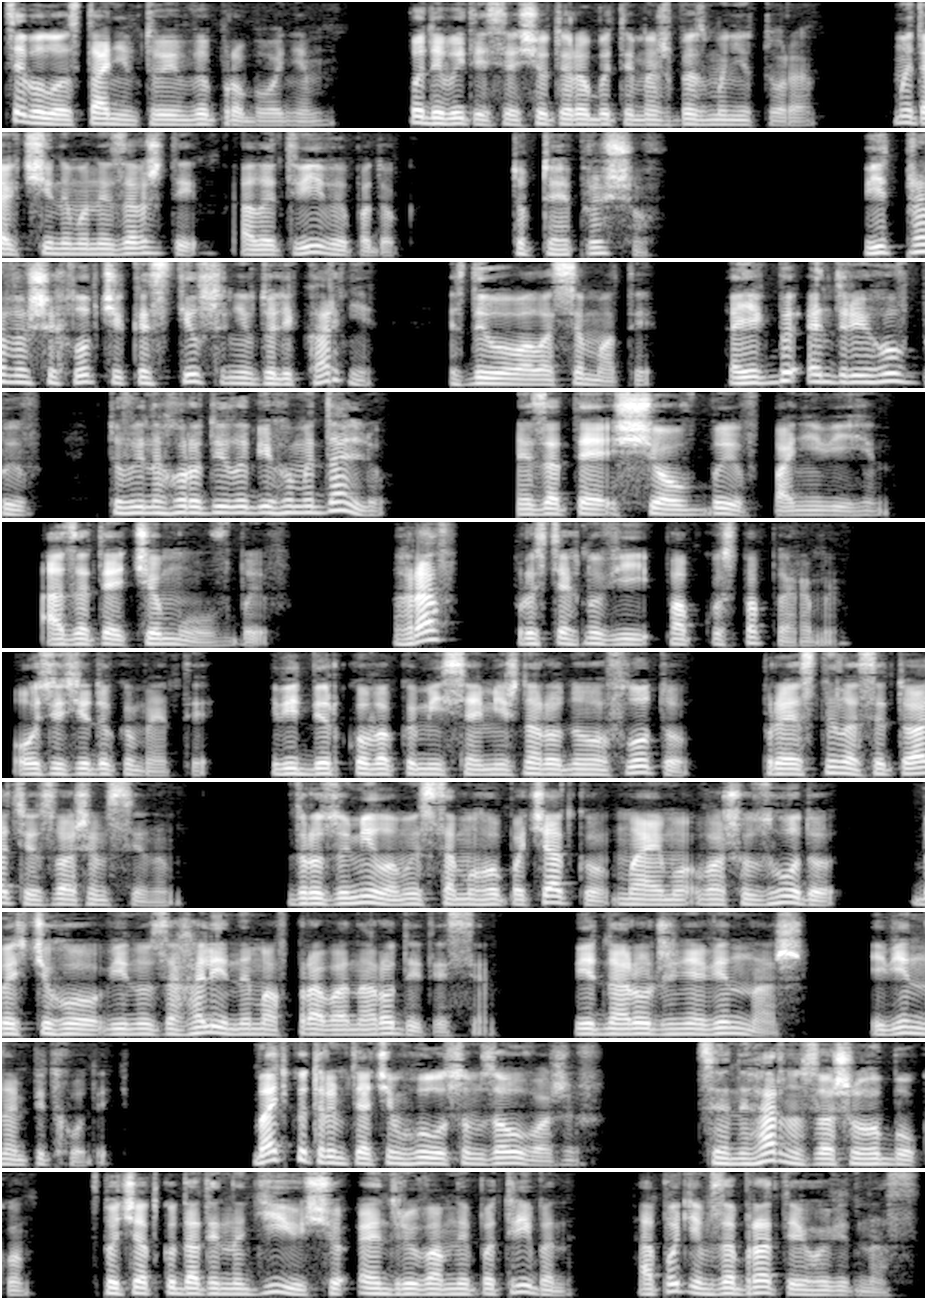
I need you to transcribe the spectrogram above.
Це було останнім твоїм випробуванням. Подивитися, що ти робитимеш без монітора. Ми так чинимо не завжди, але твій випадок. Тобто я пройшов. Відправивши хлопчика з Тілсонів до лікарні, здивувалася мати. А якби Ендрю його вбив, то ви нагородили б його медаллю? Не за те, що вбив, пані Вігін, а за те, чому вбив. Граф простягнув їй папку з паперами. Ось усі документи. Відбіркова комісія міжнародного флоту прояснила ситуацію з вашим сином. Зрозуміло, ми з самого початку маємо вашу згоду, без чого він взагалі не мав права народитися. Від народження він наш, і він нам підходить. Батько тремтячим голосом зауважив це негарно з вашого боку. Спочатку дати надію, що Ендрю вам не потрібен, а потім забрати його від нас.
